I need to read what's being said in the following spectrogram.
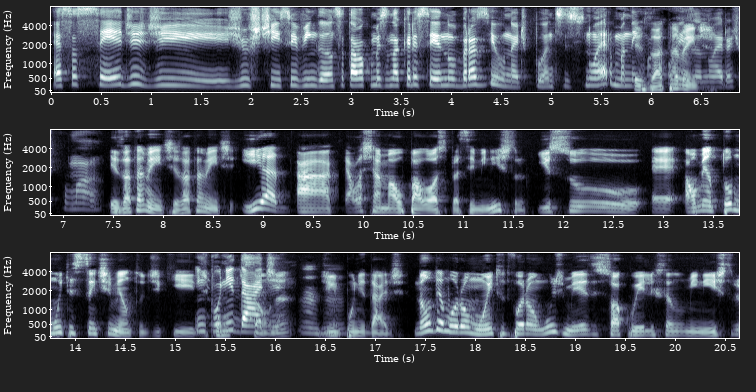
essa sede de justiça e vingança tava começando a crescer no Brasil, né? Tipo, antes isso não era uma nenhuma Exatamente. coisa, não era, tipo, uma... Exatamente, exatamente. E a, a- ela chamar o Palocci para ser ministro, isso é, aumentou muito esse sentimento de que de Impunidade. né? Uhum. de impunidade. Não demorou muito, foram alguns meses só com ele sendo ministro,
